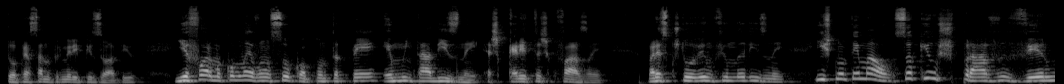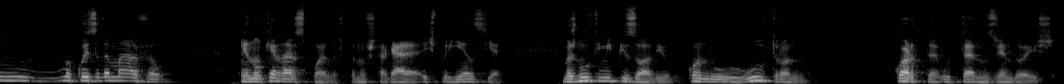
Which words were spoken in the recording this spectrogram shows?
Estou a pensar no primeiro episódio. E a forma como levam um soco ao pontapé é muito à Disney. As caretas que fazem. Parece que estou a ver um filme da Disney. Isto não tem mal. Só que eu esperava ver um, uma coisa da Marvel. Eu não quero dar spoilers para não estragar a experiência. Mas no último episódio, quando o Ultron corta o Thanos em dois,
